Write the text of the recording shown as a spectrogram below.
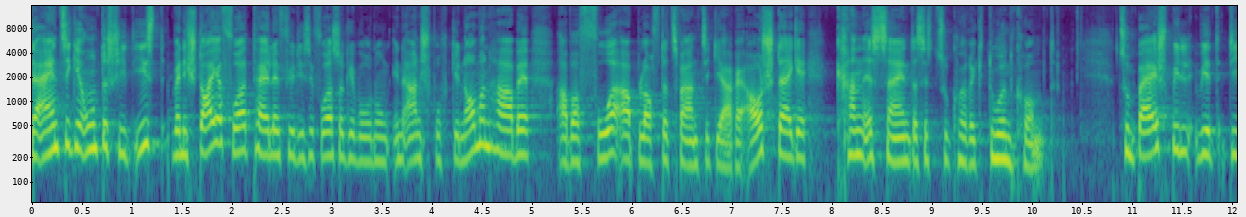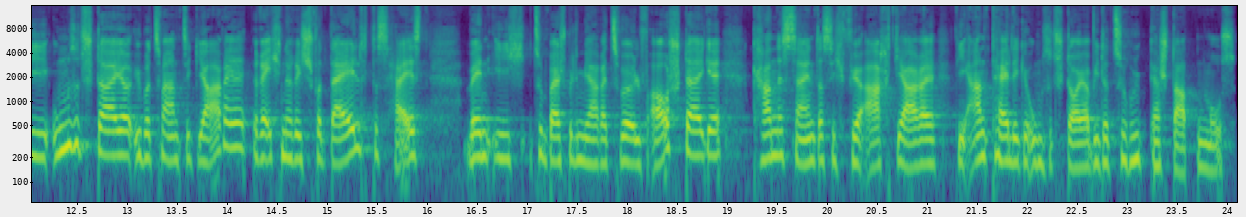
Der einzige Unterschied ist, wenn ich Steuervorteile für diese Vorsorgewohnung in Anspruch genommen habe, aber vor Ablauf der 20 Jahre aussteige, kann es sein, dass es zu Korrekturen kommt. Zum Beispiel wird die Umsatzsteuer über 20 Jahre rechnerisch verteilt. Das heißt, wenn ich zum Beispiel im Jahre 12 aussteige, kann es sein, dass ich für acht Jahre die anteilige Umsatzsteuer wieder zurückerstatten muss.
